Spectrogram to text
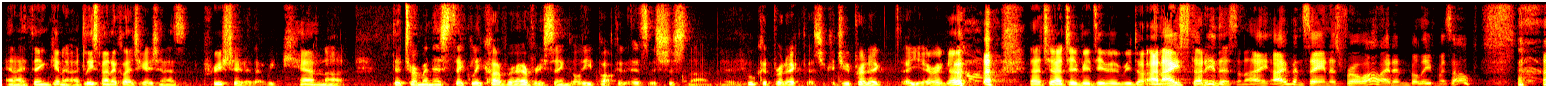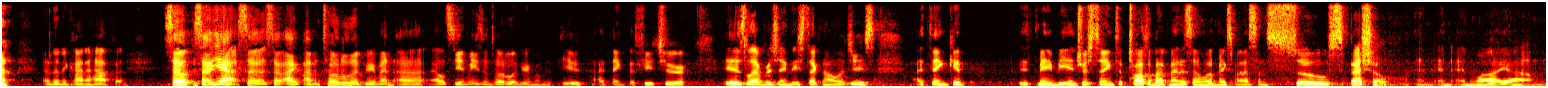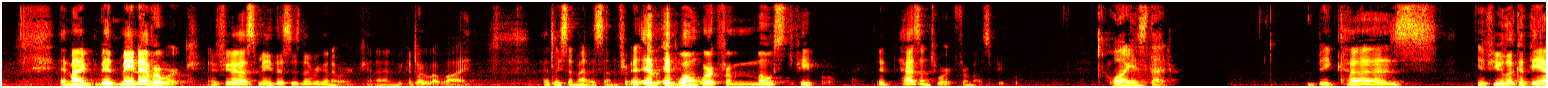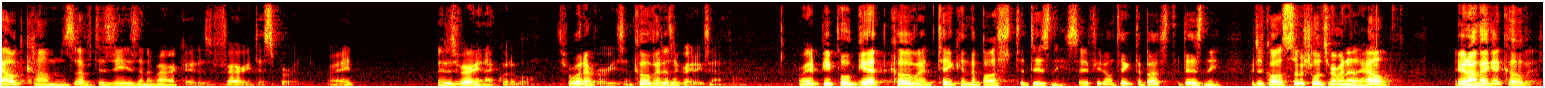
and I think you know at least medical education has appreciated that we cannot deterministically cover every single epoch. It's, it's just not. Who could predict this? Could you predict a year ago that ChatGPT would be done? And I study this, and I, I've been saying this for a while. I didn't believe myself, and then it kind of happened. So, so yeah, so so I, am in total agreement. Uh, LCME is in total agreement with you. I think the future is leveraging these technologies. I think it it may be interesting to talk about medicine, what makes medicine so special, and and, and why. Um, it might it may never work. If you ask me, this is never going to work, and we can talk about why. At least in medicine, it, it won't work for most people. It hasn't worked for most people. Why is that? Because if you look at the outcomes of disease in America, it is very disparate, right? It is very inequitable for whatever reason. COVID is a great example, right? People get COVID taking the bus to Disney. So if you don't take the bus to Disney, which is called a social determinant of health, you're not going to get COVID.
